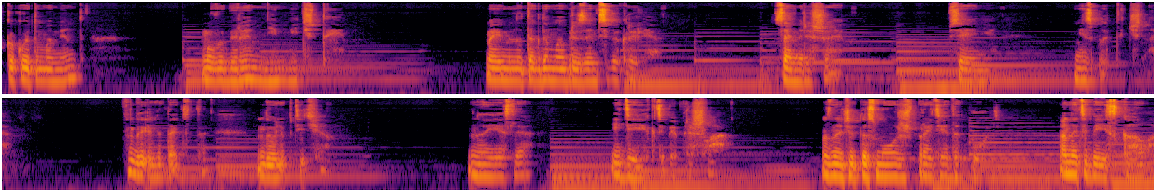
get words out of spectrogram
В какой-то момент мы выбираем не мечты. А именно тогда мы обрезаем себе крылья. Сами решаем. Все они несбыточны. Да и летать это доля птичья. Но если идея к тебе пришла, значит, ты сможешь пройти этот путь. Она тебя искала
